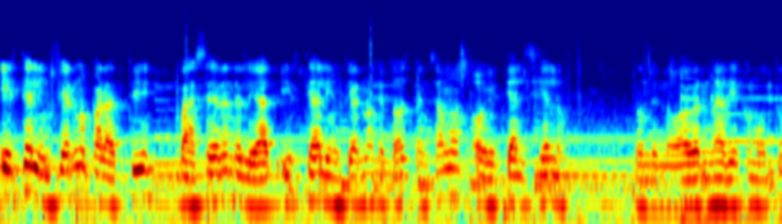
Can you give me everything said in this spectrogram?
irte al infierno para ti va a ser en realidad irte al infierno que todos pensamos o irte al cielo, donde no va a haber nadie como tú.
